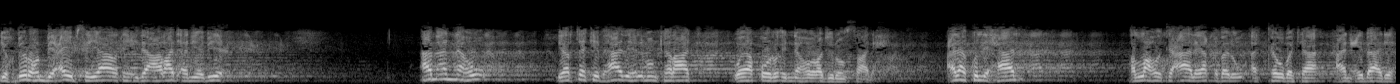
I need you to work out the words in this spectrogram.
يخبرهم بعيب سيارته إذا أراد أن يبيع. أم أنه يرتكب هذه المنكرات ويقول إنه رجل صالح؟ على كل حال الله تعالى يقبل التوبة عن عباده.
